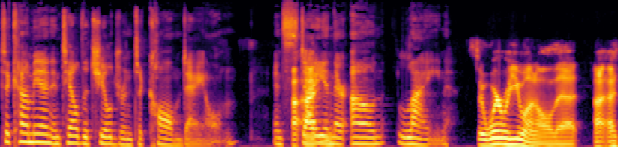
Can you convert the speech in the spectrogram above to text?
to come in and tell the children to calm down and stay I, I, in their own lane. So, where were you on all that? I,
